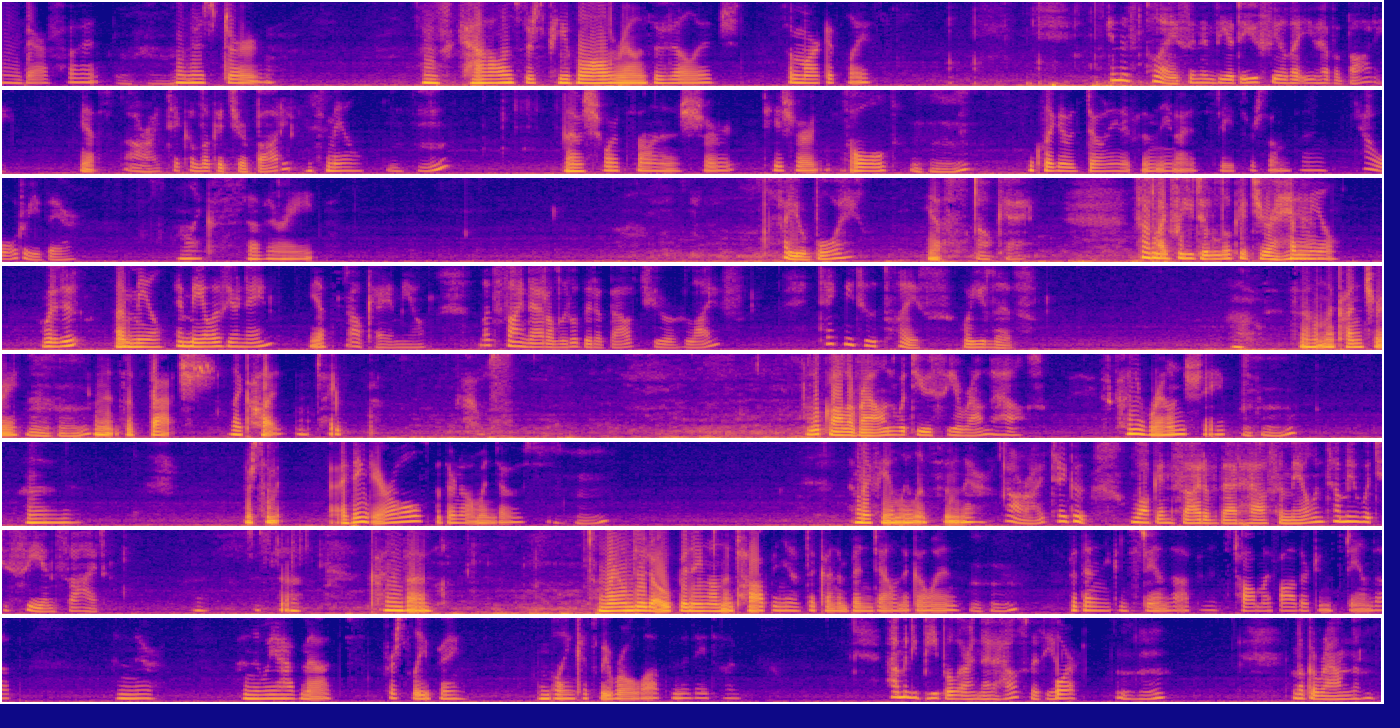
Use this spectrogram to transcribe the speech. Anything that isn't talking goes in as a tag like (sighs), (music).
I'm barefoot. And there's dirt. There's cows. There's people all around. It's a village. It's a marketplace. In this place in India, do you feel that you have a body? Yes, All right, take a look at your body. it's male. Mm-hmm. I have shorts on and a shirt, t-shirt. It's old. Mm-hmm. Looks like it was donated from the United States or something. How old are you there? Like seven or eight. Are you a boy? Yes, Okay. So I'd like for you to look at your hand. Emil. What is it? Emil. Emil is your name? Yes. Okay, Emil. Let's find out a little bit about your life. Take me to the place where you live. It's, it's out in the country, Mm-hmm. and it's a thatched, like hut type house. Look all around. What do you see around the house? It's kind of round shaped. Mm-hmm. And there's some, I think, air holes, but they're not windows. Mm-hmm. And my family lives in there. All right, take a walk inside of that house, Emil, and tell me what you see inside. It's just a kind of a rounded opening on the top, and you have to kind of bend down to go in. Mm-hmm. But then you can stand up, and it's tall. My father can stand up in there. And then we have mats for sleeping and blankets we roll up in the daytime. How many people are in that house with you? Four. Mm-hmm. Look around them.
